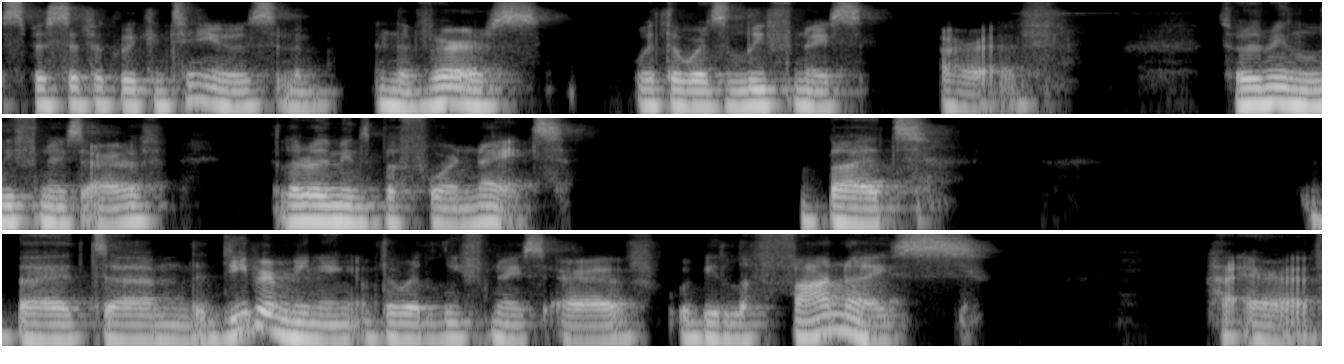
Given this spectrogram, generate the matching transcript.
specifically continues in the in the verse with the words lifnais arev. So what does it mean lifnais arev? It literally means before night but but um, the deeper meaning of the word lifnais erev would be lefanais ha'erev,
